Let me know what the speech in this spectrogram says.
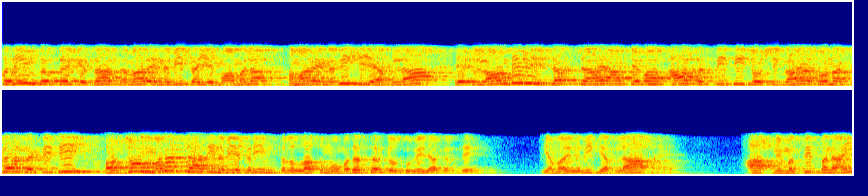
ترین دستے کے ساتھ ہمارے نبی کا یہ معاملہ، ہمارے نبی کی یہ اخلاق، ایک لانڈی بھی جب چاہے آپ کے پاس آ سکتی تھی، جو شکایت ہونا کر سکتی تھی اور جو مدد چاہتی نبی کریم صلی اللہ علیہ وسلم وہ مدد کر کے اس کو بھیجا کرتے یہ ہمارے نبی کے اخلاق ہیں۔ آپ نے مسجد بنائی۔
